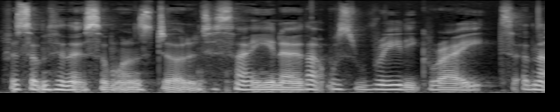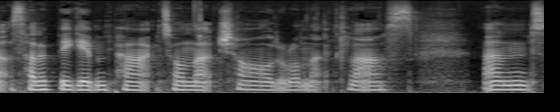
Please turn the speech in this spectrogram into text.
for something that someone's done and to say, you know, that was really great and that's had a big impact on that child or on that class. And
